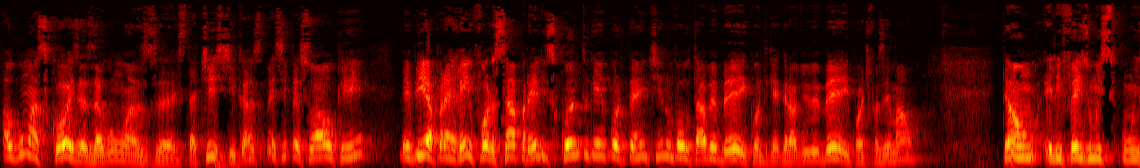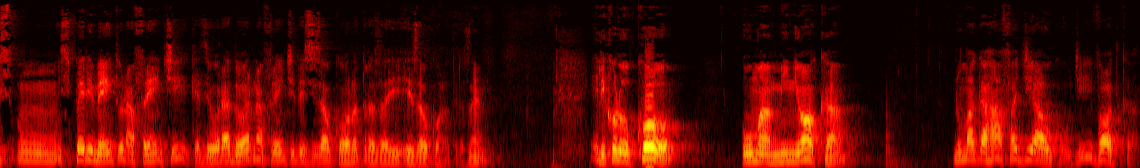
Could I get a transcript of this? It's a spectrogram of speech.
algumas coisas, algumas uh, estatísticas para esse pessoal que bebia para reforçar para eles quanto que é importante não voltar a beber, e quanto que é grave beber e pode fazer mal. Então, ele fez um, um, um experimento na frente, quer dizer, orador na frente desses alcoólatras, aí, ex-alcoólatras, né? Ele colocou uma minhoca numa garrafa de álcool, de vodka,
